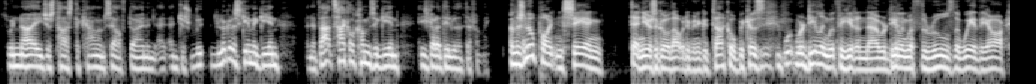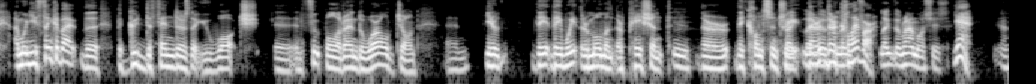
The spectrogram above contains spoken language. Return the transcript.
So now he just has to calm himself down and, and just re- look at his game again. And if that tackle comes again, he's got to deal with it differently. And there's no point in saying 10 years ago that would have been a good tackle because we're dealing with the here and now we're dealing with the rules the way they are and when you think about the the good defenders that you watch uh, in football around the world John um, you know they, they wait their moment. They're patient. Mm. They're they concentrate. Like, like they're the, they're like, clever. Like the Ramoses. Yeah. Yeah.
